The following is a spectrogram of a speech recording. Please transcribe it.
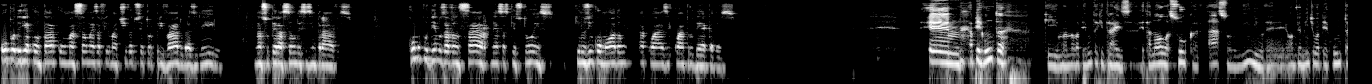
Ou poderia contar com uma ação mais afirmativa do setor privado brasileiro na superação desses entraves? Como podemos avançar nessas questões que nos incomodam há quase quatro décadas? É, a pergunta que uma, uma, pergunta que traz etanol, açúcar, aço, alumínio é obviamente uma pergunta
